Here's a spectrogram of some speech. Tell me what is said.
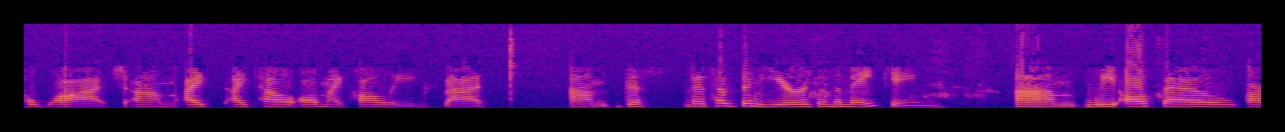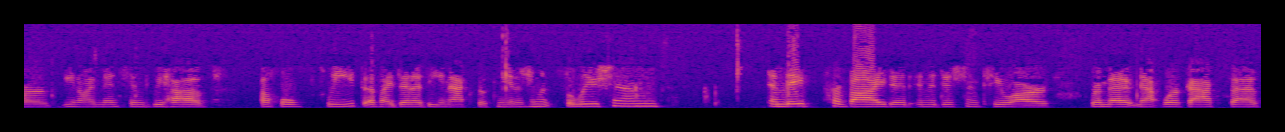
to watch. Um, I I tell all my colleagues that um, this this has been years in the making. Um, we also are, you know, I mentioned we have a whole suite of identity and access management solutions, and they've provided, in addition to our remote network access,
